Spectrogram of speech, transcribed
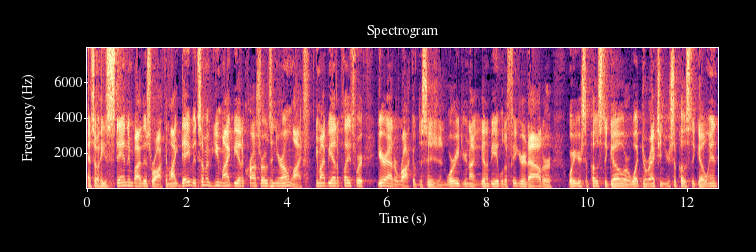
And so he's standing by this rock. And like David, some of you might be at a crossroads in your own life. You might be at a place where you're at a rock of decision, worried you're not going to be able to figure it out or where you're supposed to go or what direction you're supposed to go in.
